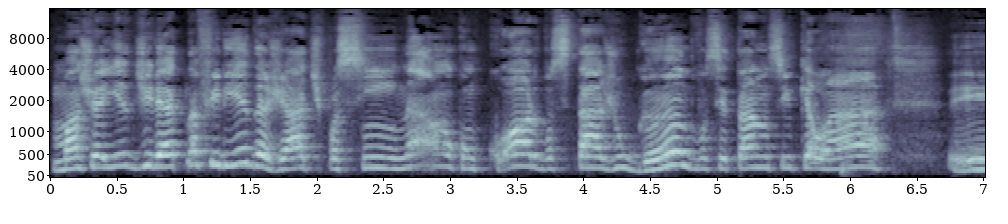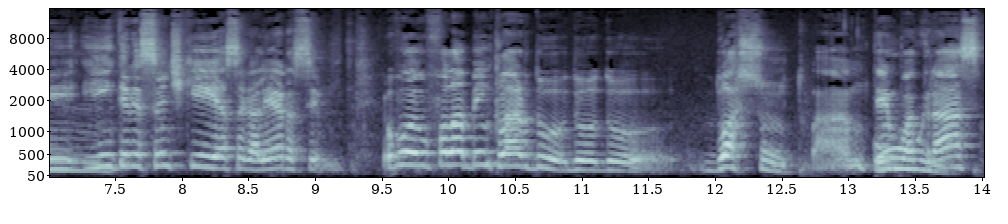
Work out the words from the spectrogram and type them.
mas já ia direto na ferida, já, tipo assim, não, não concordo, você tá julgando, você tá não sei o que lá. E, e é interessante que essa galera. se- Eu, vou, eu vou falar bem claro do, do, do, do assunto. Há um tempo Ui. atrás,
